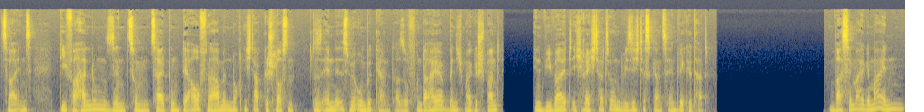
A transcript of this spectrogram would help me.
Zweitens, die Verhandlungen sind zum Zeitpunkt der Aufnahme noch nicht abgeschlossen. Das Ende ist mir unbekannt. Also von daher bin ich mal gespannt, inwieweit ich recht hatte und wie sich das Ganze entwickelt hat. Was im Allgemeinen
